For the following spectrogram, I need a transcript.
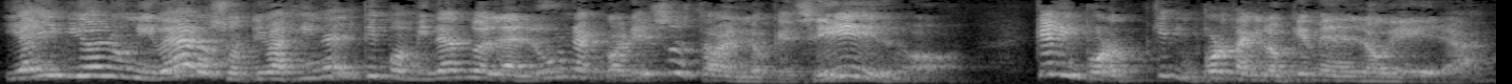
Y ahí vio el universo. ¿Te imaginas el tipo mirando la luna con eso? Estaba enloquecido. ¿Qué le, importa, que lo quemen en la hoguera?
